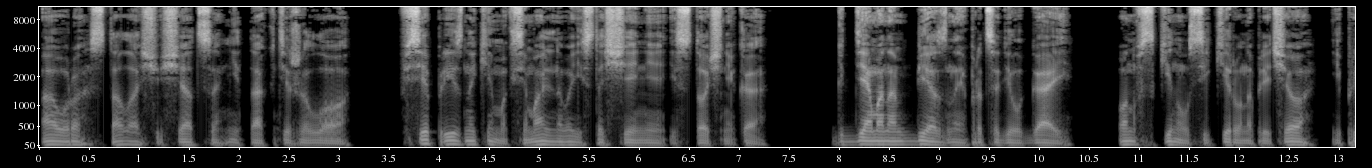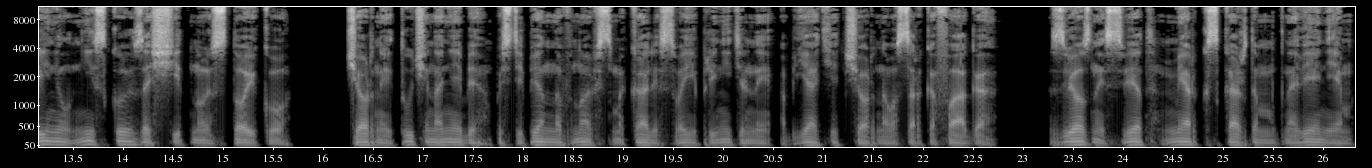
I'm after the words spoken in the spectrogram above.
аура стала ощущаться не так тяжело. Все признаки максимального истощения источника. «К демонам бездны!» — процедил Гай. Он вскинул секиру на плечо и принял низкую защитную стойку. Черные тучи на небе постепенно вновь смыкали свои пленительные объятия черного саркофага. Звездный свет мерк с каждым мгновением,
